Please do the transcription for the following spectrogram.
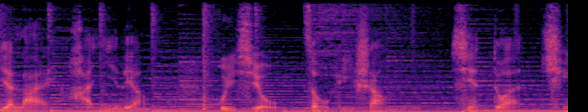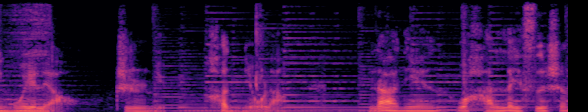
夜来寒意凉，挥袖奏离殇。弦断情未了，织女恨牛郎。那年我含泪嘶声，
